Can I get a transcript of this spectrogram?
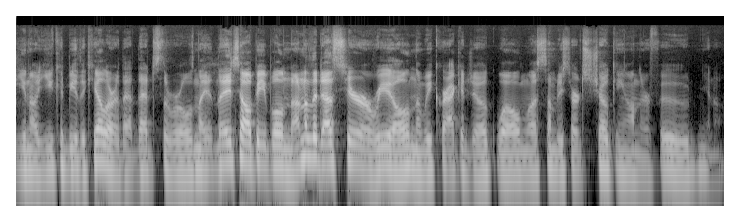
you know you could be the killer. That that's the rule And they, they tell people none of the deaths here are real, and then we crack a joke. Well, unless somebody starts choking on their food, you know.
